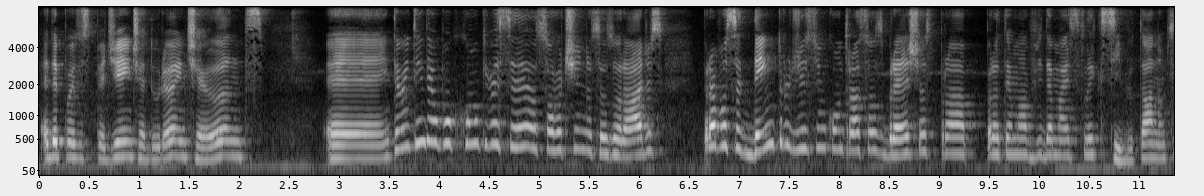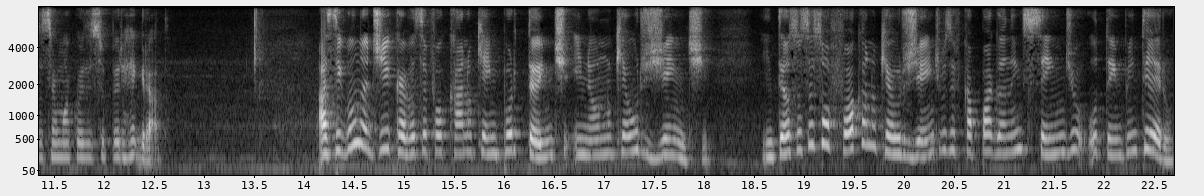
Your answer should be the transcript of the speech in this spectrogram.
é depois do expediente, é durante, é antes. É, então entender um pouco como que vai ser a sua rotina, seus horários, para você, dentro disso, encontrar suas brechas para ter uma vida mais flexível, tá? Não precisa ser uma coisa super regrada. A segunda dica é você focar no que é importante e não no que é urgente. Então, se você só foca no que é urgente, você fica apagando incêndio o tempo inteiro.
